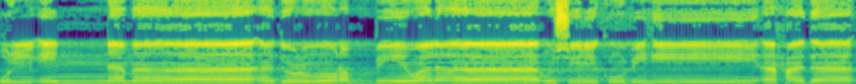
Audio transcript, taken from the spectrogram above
قل انما ادعو ربي ولا اشرك به احدا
